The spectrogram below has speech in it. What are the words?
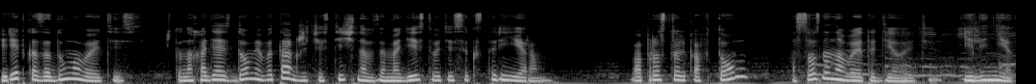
И редко задумываетесь, что находясь в доме, вы также частично взаимодействуете с экстерьером. Вопрос только в том, осознанно вы это делаете или нет.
